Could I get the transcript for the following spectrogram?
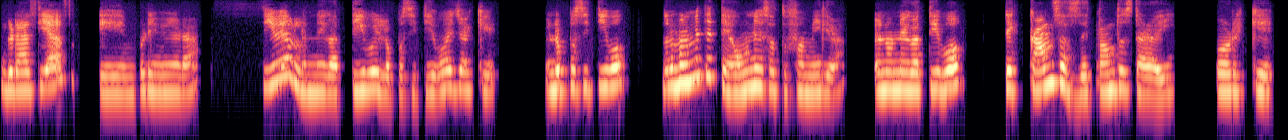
Gracias. En primera, sí veo lo negativo y lo positivo, ya que en lo positivo normalmente te unes a tu familia. En lo negativo te cansas de tanto estar ahí, porque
